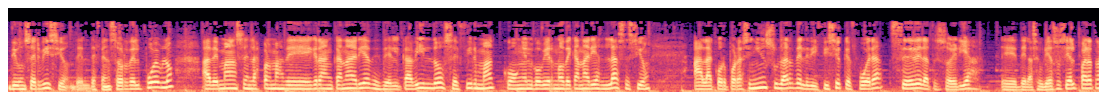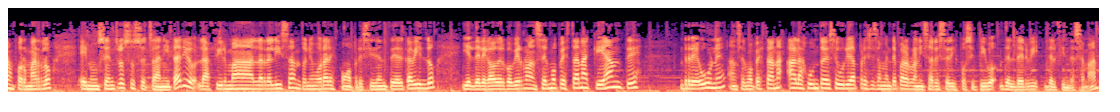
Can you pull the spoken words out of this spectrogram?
de un servicio del defensor del pueblo. Además, en Las Palmas de Gran Canaria, desde el Cabildo, se firma con el gobierno de Canarias la sesión a la Corporación Insular del edificio que fuera sede de la Tesorería eh, de la Seguridad Social para transformarlo en un centro sociosanitario. La firma la realiza Antonio Morales como presidente del Cabildo y el delegado del gobierno Anselmo Pestana que antes reúne Anselmo Pestana a la Junta de Seguridad precisamente para organizar ese dispositivo del derby del fin de semana.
